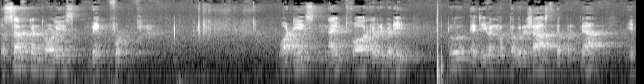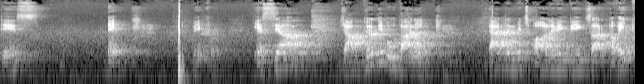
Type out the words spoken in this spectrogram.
The self control is wakeful. What is night for everybody to a jivan mukta purusha sthita prajna it is day wakeful yasyam jagrati bhutani that in which all living beings are awake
